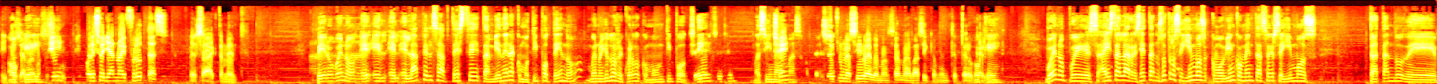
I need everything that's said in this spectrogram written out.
Y pues ya Ok. no lo haces Sí, por eso ya no hay frutas. Exactamente. Pero bueno, Ah. el, el, el Apple Saft este también era como tipo té, ¿no? Bueno, yo lo recuerdo como un tipo té, Sí, sí, sí. Así nada Sí. más. Es, es una sidra de manzana, básicamente, pero Ok. caliente. Bueno, pues ahí está la receta. Nosotros seguimos, como bien comentas, Fer, seguimos tratando de,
